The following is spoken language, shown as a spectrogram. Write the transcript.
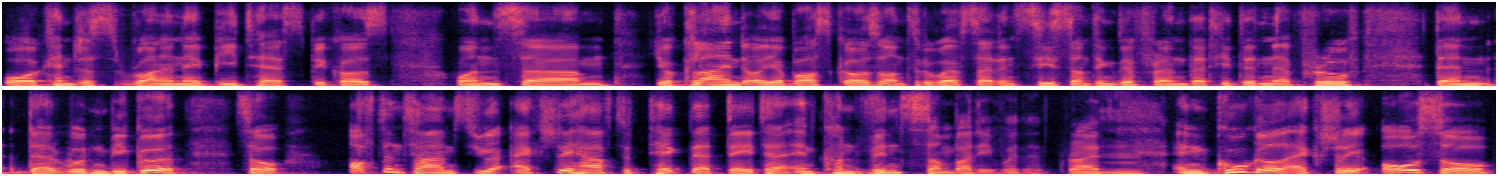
or can just run an A/B test because once um, your client or your boss goes onto the website and sees something different that he didn't approve, then that wouldn't be good. So oftentimes you actually have to take that data and convince somebody with it, right? Mm. And Google actually also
